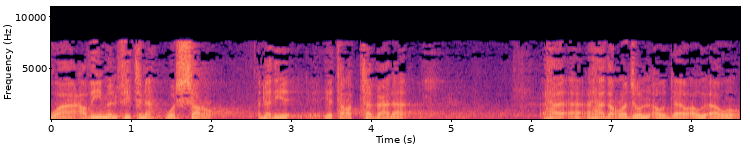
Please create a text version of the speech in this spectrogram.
وعظيم الفتنة والشر الذي يترتب على هذا الرجل أو, أو, أو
